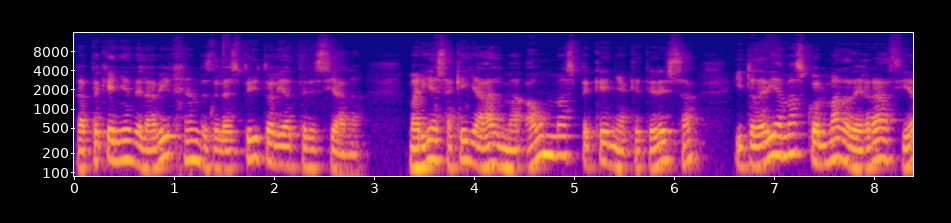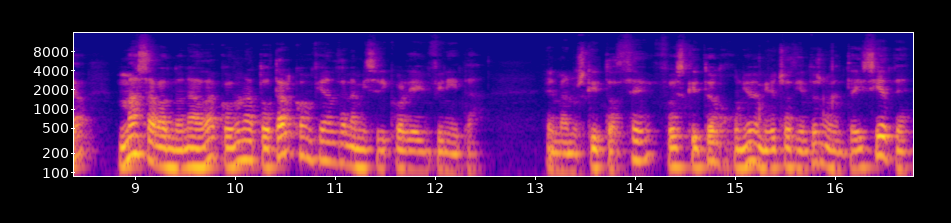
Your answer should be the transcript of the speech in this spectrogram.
la pequeñez de la Virgen desde la espiritualidad teresiana. María es aquella alma aún más pequeña que Teresa y todavía más colmada de gracia más abandonada, con una total confianza en la misericordia infinita. El manuscrito C fue escrito en junio de 1897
